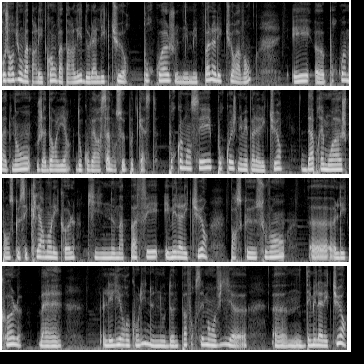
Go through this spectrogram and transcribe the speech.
Aujourd'hui, on va parler de quoi? On va parler de la lecture. Pourquoi je n'aimais pas la lecture avant? Et euh, pourquoi maintenant j'adore lire? Donc on verra ça dans ce podcast. Pour commencer, pourquoi je n'aimais pas la lecture? D'après moi, je pense que c'est clairement l'école qui ne m'a pas fait aimer la lecture parce que souvent euh, l'école, ben, les livres qu'on lit ne nous donnent pas forcément envie euh, euh, d'aimer la lecture.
